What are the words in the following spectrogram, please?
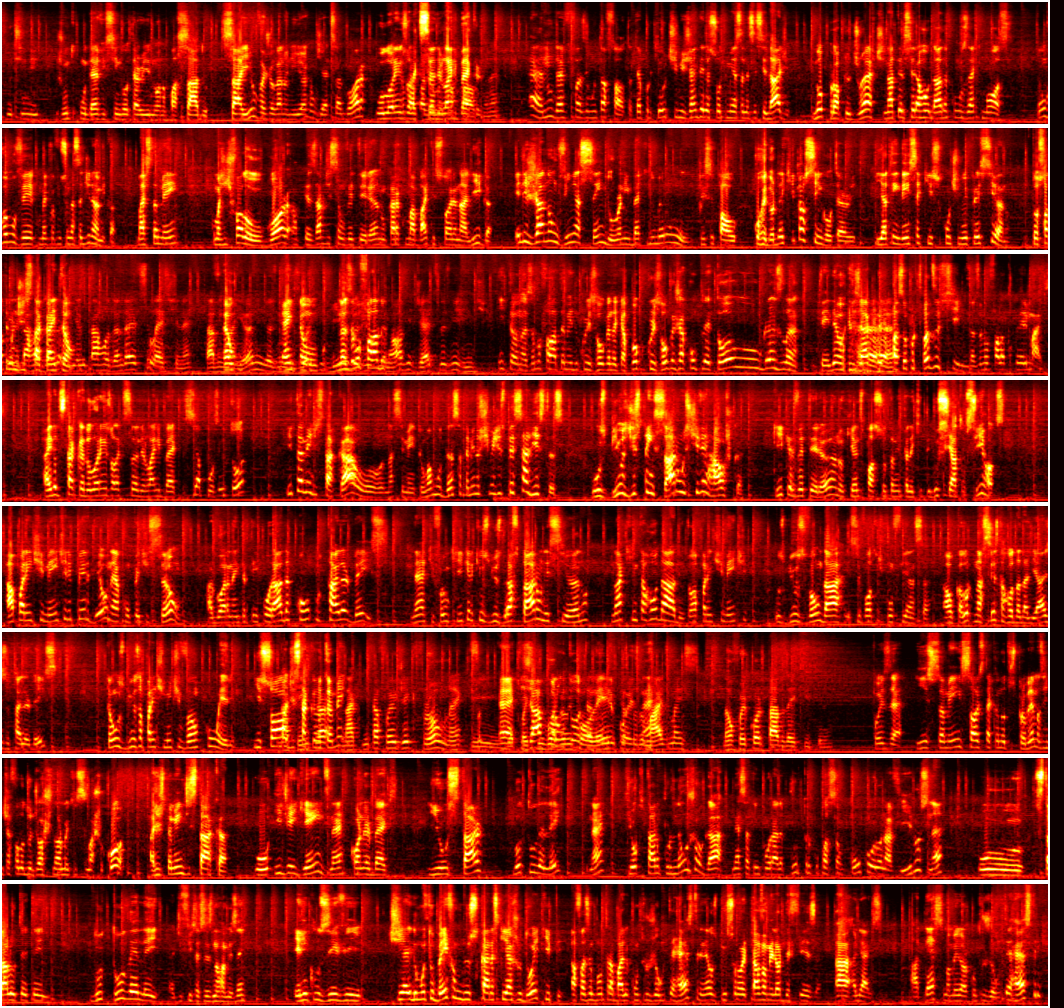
do time junto com o Devin Singletary no ano passado, saiu, vai jogar no New York Jets agora. O Lorenzo Alexander, linebacker. Falta, né? É, não deve fazer muita falta, até porque o time já endereçou também essa necessidade no próprio draft, na terceira rodada com o Zach Moss. Então vamos ver como é que vai funcionar essa dinâmica. Mas também, como a gente falou, o Gore, apesar de ser um veterano, um cara com uma baita história na liga, ele já não vinha sendo o running back número um. O principal corredor da equipe é o Singletary. E a tendência é que isso continue para esse ano. Tô só terminando de tá destacar rodando, então. Ele tá rodando a FC Leste, né? Tava em é, Miami em 2018, é, então, Bills, nós vamos 2019, falar do Jets 2020. Então, nós vamos falar também do Chris Hogan daqui a pouco. O Chris Hogan já completou o Grand Slam, entendeu? Ele já passou por todos os times. Nós vamos falar um pouco dele mais. Ainda destacando, o Lorenzo Alexander, linebacker, se aposentou. E também destacar, o Nascimento, uma mudança também nos times de especialistas. Os Bills dispensaram o Steven Hauschka, kicker veterano, que antes passou também pela equipe do Seattle Seahawks. Aparentemente ele perdeu né, a competição agora na intertemporada com o Tyler Bass, né, que foi um kicker que os Bills draftaram nesse ano na quinta rodada. Então aparentemente os Bills vão dar esse voto de confiança ao calor, na sexta rodada aliás, do Tyler Bass. Então os Bills aparentemente vão com ele. E só na destacando quinta, também. Na quinta foi o Jake Fromm, né? Que é, depois que já aprontou também depois, tudo né? mais, mas não foi cortado da equipe, né? Pois é. E isso também, só destacando outros problemas, a gente já falou do Josh Norman que se machucou. A gente também destaca o EJ Gaines, né? Cornerback, e o Star Lotulelei, né? Que optaram por não jogar nessa temporada por preocupação com o coronavírus, né? O Star Lutulelei, é difícil esses nomes, hein? Ele, inclusive, tinha ido muito bem, foi um dos caras que ajudou a equipe a fazer um bom trabalho contra o jogo terrestre, né? Os Bills foram a oitava melhor defesa. Aliás, a décima melhor contra o jogo terrestre.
